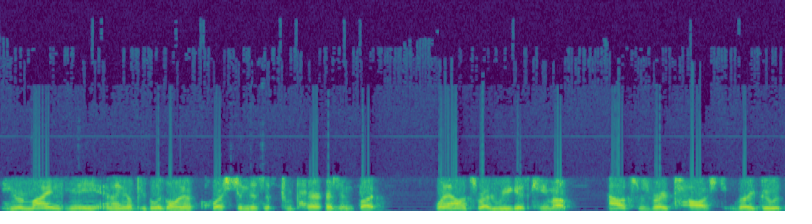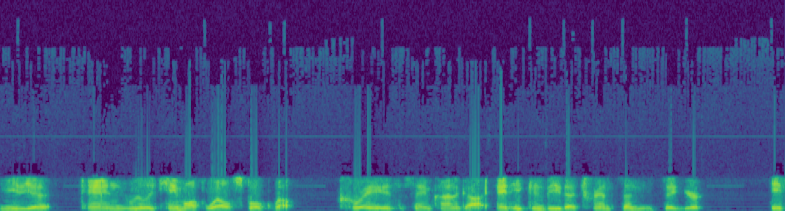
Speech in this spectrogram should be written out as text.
He reminds me, and I know people are going to question this as comparison, but when Alex Rodriguez came up, Alex was very polished, very good with media, and really came off well, spoke well. Correa is the same kind of guy, and he can be that transcendent figure if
